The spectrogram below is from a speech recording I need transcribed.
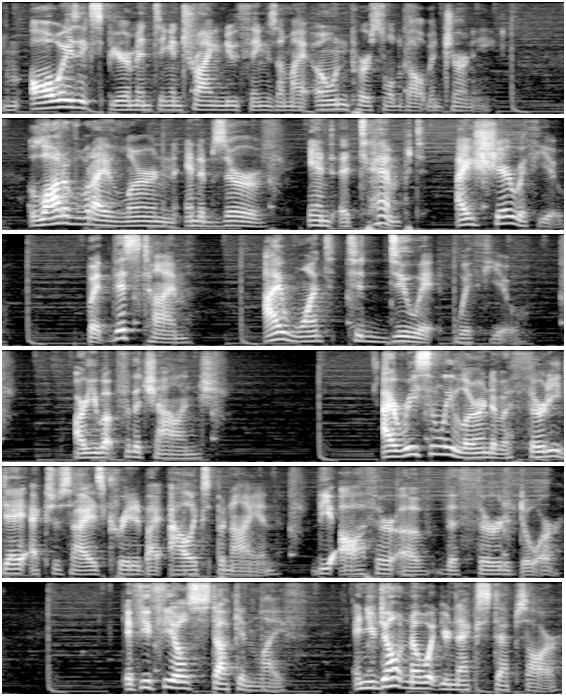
I'm always experimenting and trying new things on my own personal development journey. A lot of what I learn and observe and attempt, I share with you. But this time, I want to do it with you. Are you up for the challenge? I recently learned of a 30 day exercise created by Alex Banayan, the author of The Third Door. If you feel stuck in life and you don't know what your next steps are,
